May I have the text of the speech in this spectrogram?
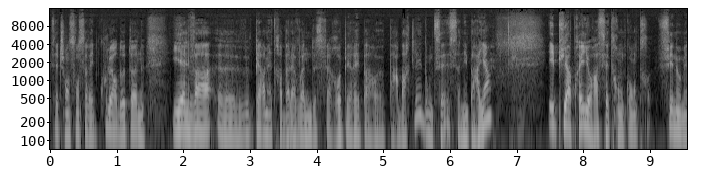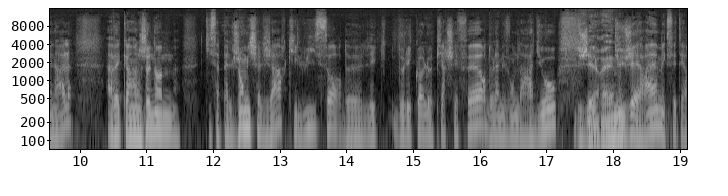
Cette chanson, ça va être Couleur d'automne et elle va euh, permettre à Balavoine de se faire repérer par, euh, par Barclay, donc ça n'est pas rien. Et puis après, il y aura cette rencontre phénoménale avec un jeune homme qui s'appelle Jean-Michel Jarre, qui lui sort de l'école Pierre Schaeffer, de la maison de la radio, Du GRM. du GRM, etc.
